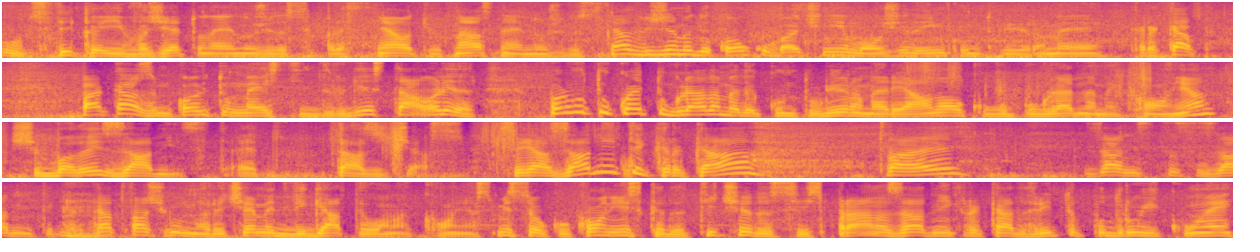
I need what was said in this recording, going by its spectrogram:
от стика и въжето не е нужда да се престеняват и от нас не е нужда да се престеняват, виждаме доколко обаче ние може да им контролираме краката. Пак казвам, който мести другия става лидер. Първото, което гледаме да контролираме реално, ако го погледнем коня, ще бъде задницата. Ето тази част. Сега задните крака, това е задницата с задните крака, това ще го наречеме двигателя на коня. В смисъл, ако коня иска да тича, да се изправя на задни крака, да рита по други коне,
